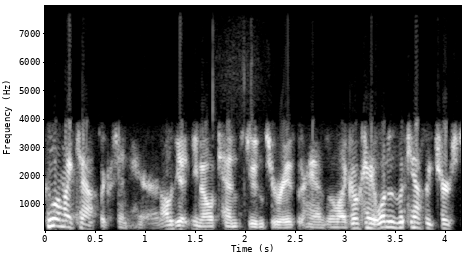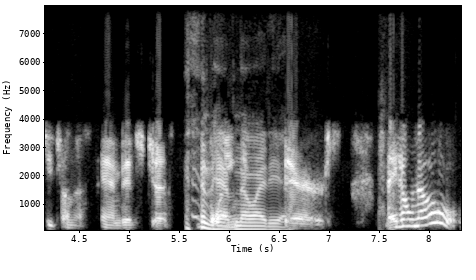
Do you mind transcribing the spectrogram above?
Who are my Catholics in here? And I'll get, you know, 10 students who raise their hands and like, okay, what does the Catholic Church teach on this? And it's just they have no idea. stares. They don't know.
